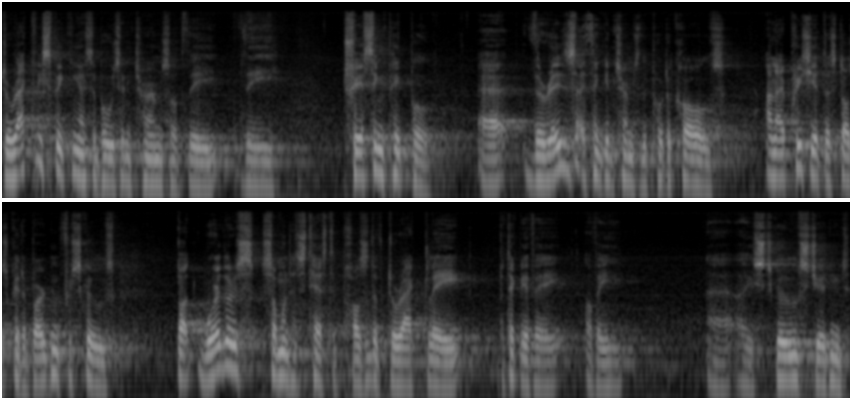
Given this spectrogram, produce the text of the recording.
Directly speaking, I suppose, in terms of the, the tracing people, uh, there is, I think, in terms of the protocols, and I appreciate this does create a burden for schools, but where there's someone has tested positive directly, particularly of a, of a, uh, a school student,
